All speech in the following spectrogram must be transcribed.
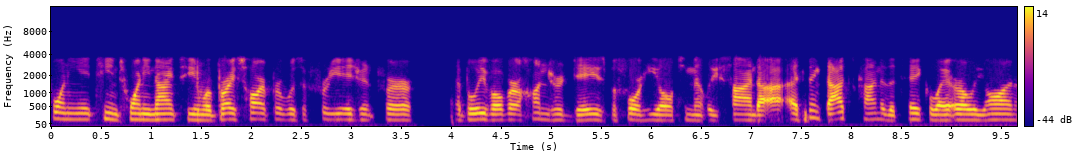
2018, 2019, where Bryce Harper was a free agent for, I believe, over 100 days before he ultimately signed. I, I think that's kind of the takeaway early on.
